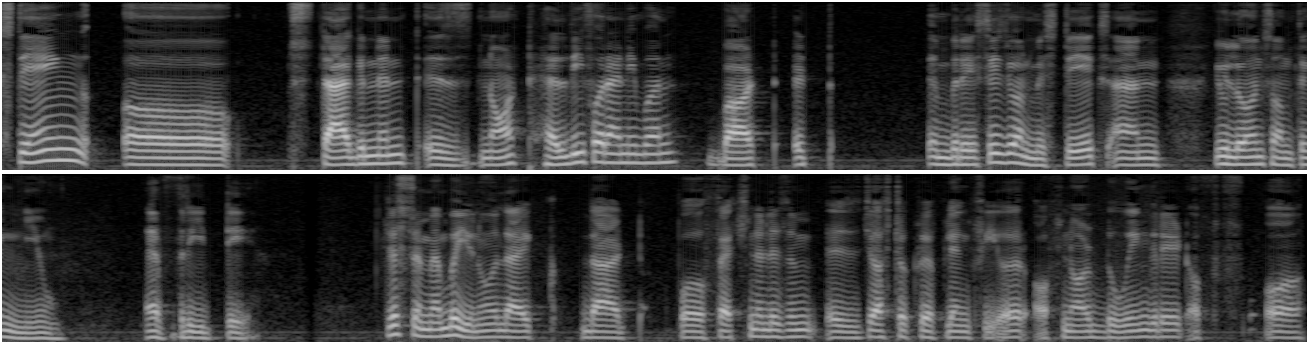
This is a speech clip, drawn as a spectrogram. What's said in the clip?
Staying uh, stagnant is not healthy for anyone but it embraces your mistakes and you learn something new every day. Just remember you know like that perfectionism is just a crippling fear of not doing great of or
